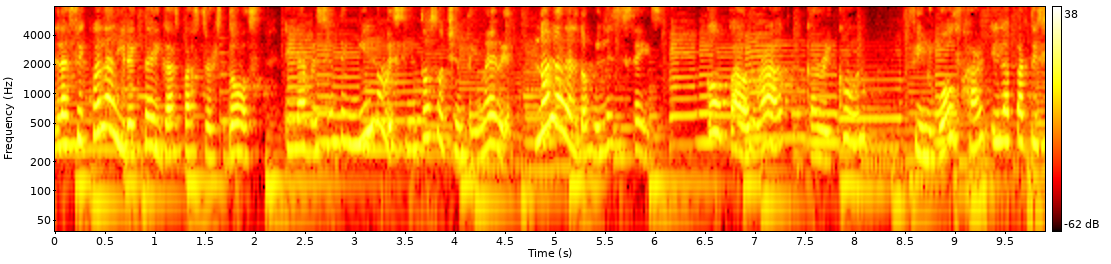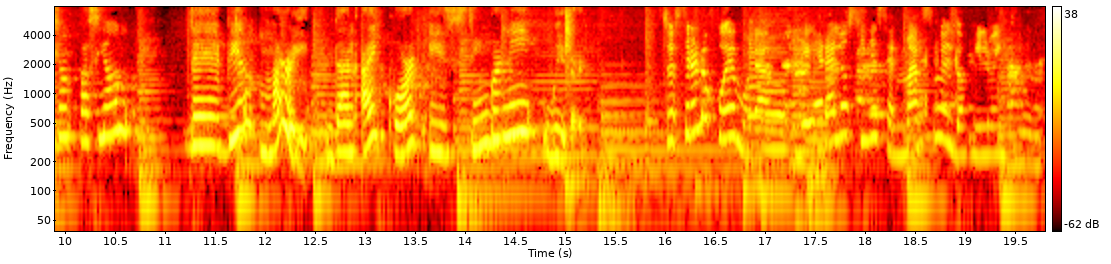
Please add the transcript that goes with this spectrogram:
la secuela directa de Ghostbusters 2 en la versión de 1989, no la del 2016, con Paul Rudd, Carrie Coon, Finn Wolfhard y la participación de Bill Murray, Dan Aykroyd y Sigourney Weaver. Su estreno fue demorado y llegará a los cines en marzo del 2021.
